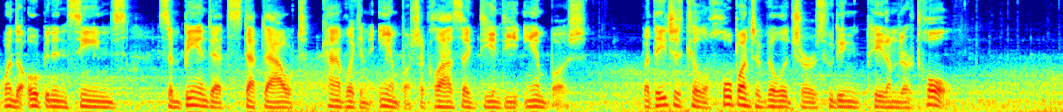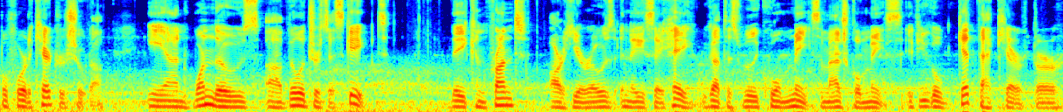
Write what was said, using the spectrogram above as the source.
one of the opening scenes, some bandits stepped out, kind of like an ambush, a classic D&D ambush. But they just killed a whole bunch of villagers who didn't pay them their toll before the characters showed up. And one of those uh, villagers escaped. They confront our heroes and they say, Hey, we got this really cool mace, a magical mace. If you go get that character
